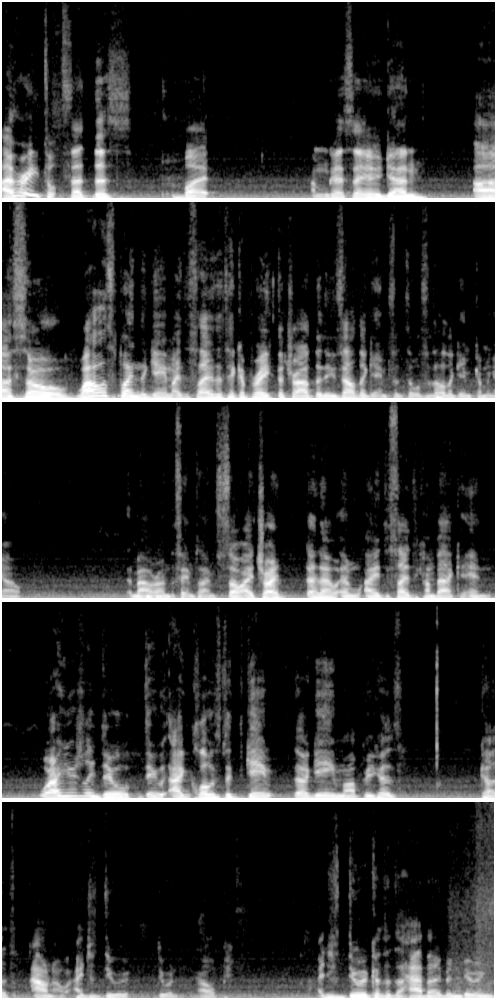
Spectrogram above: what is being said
I already to- said this, but I'm gonna say it again. Uh, so while I was playing the game, I decided to take a break to try out the new Zelda game since there was a Zelda game coming out about around the same time. So I tried that out and I decided to come back. And what I usually do do I close the game the game up because because I don't know I just do it do it. I just do it because it's a habit I've been doing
